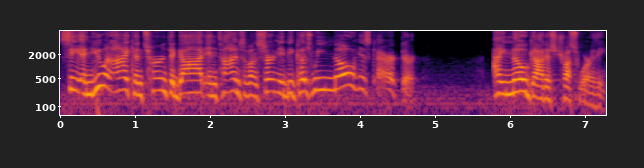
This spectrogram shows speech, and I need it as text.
See, and you and I can turn to God in times of uncertainty because we know His character. I know God is trustworthy.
